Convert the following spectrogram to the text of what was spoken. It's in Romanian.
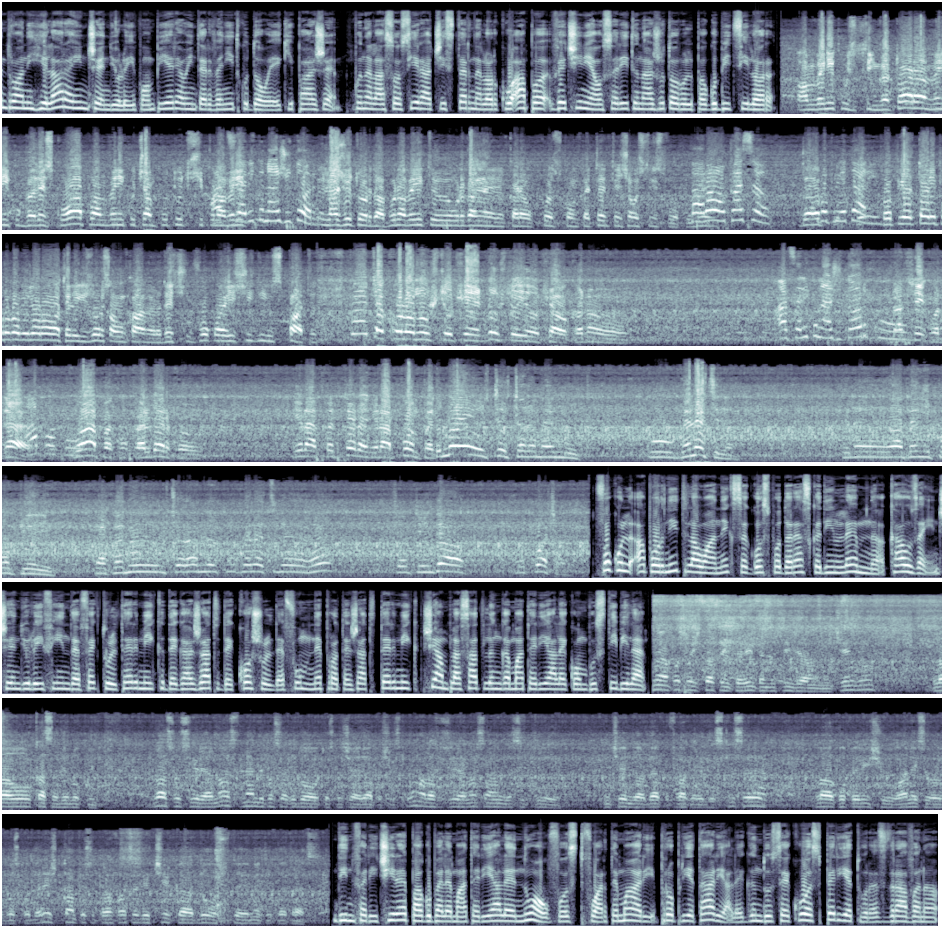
Pentru anihilarea incendiului, pompierii au intervenit cu două echipaje. Până la sosirea cisternelor cu apă, vecinii au sărit în ajutorul păgubiților. Am venit cu stingătoare, am venit cu gălesc cu apă, am venit cu ce am putut și până Ați a venit... sărit în ajutor. În ajutor, da. Până a venit organele care au fost competente și au stins focul. Dar au acasă Da, proprietarii. Proprietarii probabil erau la televizor sau în cameră, deci focul a ieșit din spate. Poate acolo nu știu ce, nu știu eu ce au, că nu... Ați sărit în ajutor cu... Dar sigur, da. Apă cu- cu apă, cu căldăr, cu... De la fântână, de la pompă. Noi știu cel mai mult, cu gălețile, când a venit pompierii. Dacă nu ceram noi cu gălețile, hă? se întindea încoacea. Focul a pornit la o anexă gospodărească din lemn, cauza incendiului fiind efectul termic degajat de coșul de fum neprotejat termic și amplasat lângă materiale combustibile. Noi am fost solicitați să intervin pentru stingerea unui incendiu la o casă de locuit. La sosirea noastră ne-am deplasat cu două autospeciale de apă și spumă. La sosirea noastră am găsit uh, incendiul abia cu flacăre deschisă la acoperișul anexelor gospodărești, cam pe suprafață de circa 200 de metri pătrați. Din fericire, pagubele materiale nu au fost foarte mari, proprietarii alegându-se cu o sperietură zdravănă.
